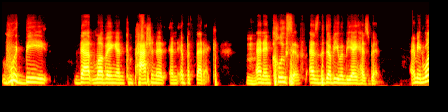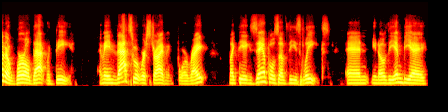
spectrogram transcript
would be that loving and compassionate and empathetic Mhm. and inclusive as the WNBA has been? I mean, what a world that would be. I mean, that's what we're striving for, right? Like the examples of these leagues and, you know, the NBA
